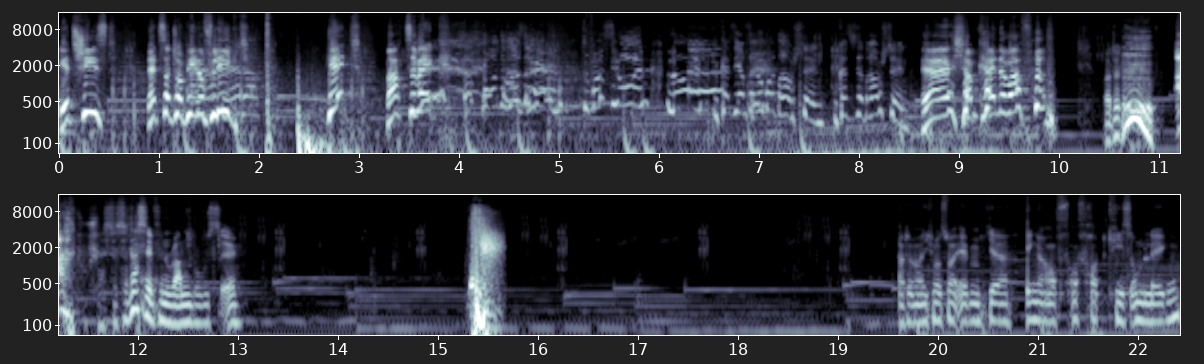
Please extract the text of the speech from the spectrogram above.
Jetzt schießt! Letzter Torpedo fliegt! Hit! Macht sie weg! Du musst sie holen! Lol! Du kannst dich auf deine Nummer draufstellen! Du kannst dich da draufstellen! Ja, ich habe keine Waffe! Warte. Ach du Scheiße, was ist das denn für ein Run-Boost, ey? Warte mal, ich muss mal eben hier Dinge auf, auf Hotkeys umlegen.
